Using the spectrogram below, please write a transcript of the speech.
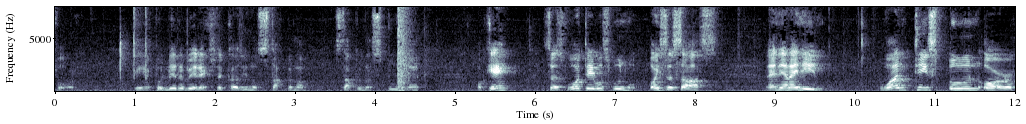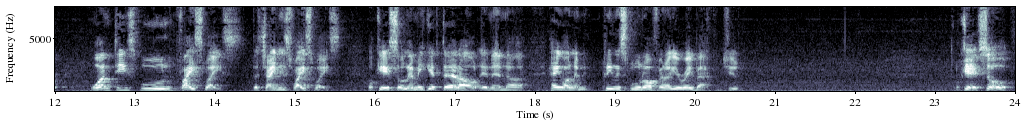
four. Okay, I put a little bit extra because you know stuck in my stuck in the spoon. Okay, so it's four tablespoon oyster sauce, and then I need one teaspoon or one teaspoon five spice, the Chinese five spice. Okay, so let me get that out and then uh, hang on, let me clean the spoon off and I'll get right back with you. Okay, so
